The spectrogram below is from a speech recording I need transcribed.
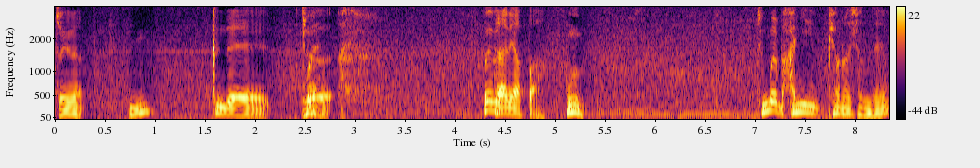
저기, 음? 근데, 저, 왜? 왜? 해람이 아빠. 응. 정말 많이 변하셨네요?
